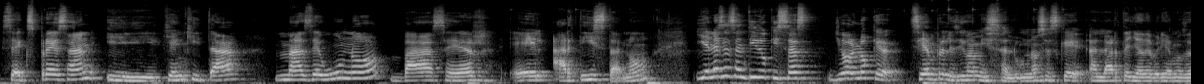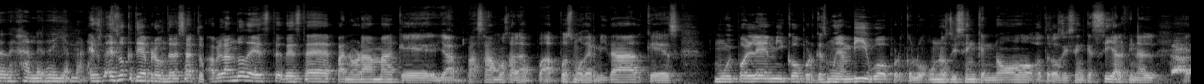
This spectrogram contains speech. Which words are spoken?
se expresan y quien quita, más de uno va a ser el artista, ¿no? Y en ese sentido, quizás yo lo que siempre les digo a mis alumnos es que al arte ya deberíamos de dejarle de llamar. Es, lo que te iba a preguntar, exacto. Hablando de este, de este panorama que ya pasamos a la posmodernidad, que es muy polémico porque es muy ambiguo, porque unos dicen que no, otros dicen que sí, al final eh,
